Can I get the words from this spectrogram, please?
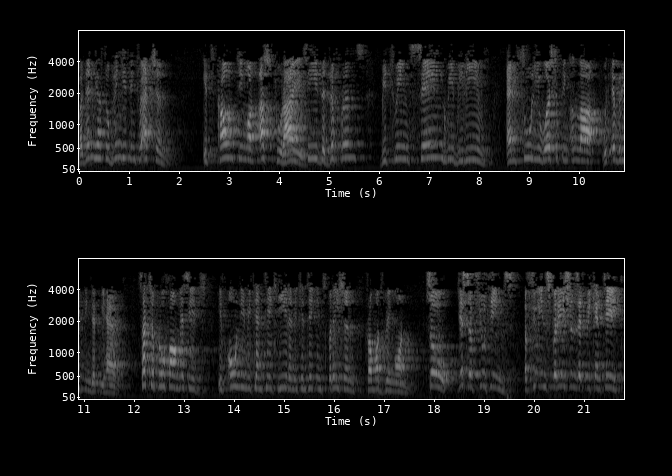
but then we have to bring it into action. It's counting on us to rise. See the difference between saying we believe and truly worshipping Allah with everything that we have. Such a profound message, if only we can take heed and we can take inspiration from what's going on. So, just a few things, a few inspirations that we can take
